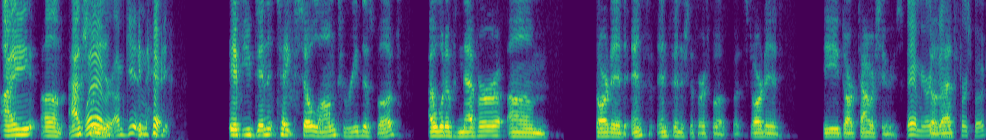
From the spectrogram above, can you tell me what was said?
I um actually Whatever. I'm getting if there. if you didn't take so long to read this book, I would have never um started and and finished the first book, but started the Dark Tower series. Damn, you're so already that's- the first book.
